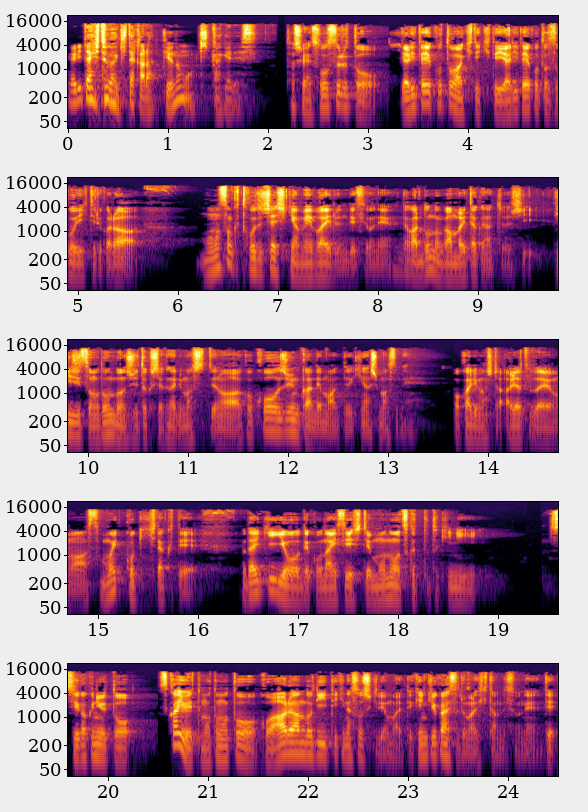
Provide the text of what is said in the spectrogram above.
やりたい人が来たからっていうのもきっかけです。確かにそうすると、やりたいことは来てきて、やりたいことすごいできてるから、ものすごく当事者意識が芽生えるんですよね。だからどんどん頑張りたくなっちゃうし、技術もどんどん習得したくなりますっていうのは、こう好循環で回ってる気がしますね。わかりました。ありがとうございます。もう一個聞きたくて、大企業でこう内製して物を作った時に、正確に言うと、スカイウェイってもともとこう R&D 的な組織で生まれて研究開発で生まれてきたんですよね。で、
